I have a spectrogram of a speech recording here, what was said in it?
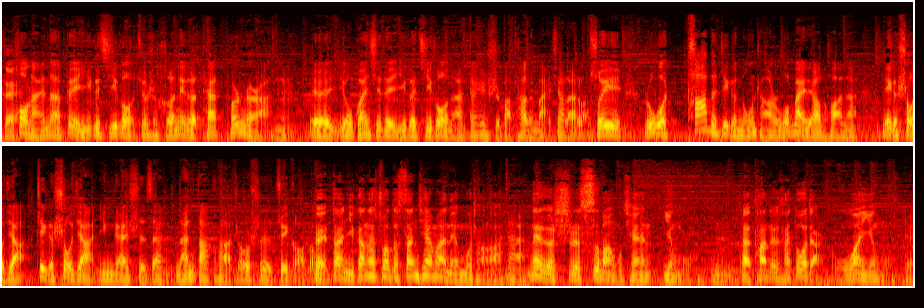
对。后来呢，被一个机构，就是和那个 Ted Turner 啊，呃，有关系的一个机构呢，等于是把它给买下来了。所以，如果他的这个农场如果卖掉的话呢，那个售价，这个售价应该是在南达科塔州是最高的。对，但你刚才说的三千万那个牧场啊，那个是四万五千英亩。嗯。呃，他这个还多点，五万英亩。对。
